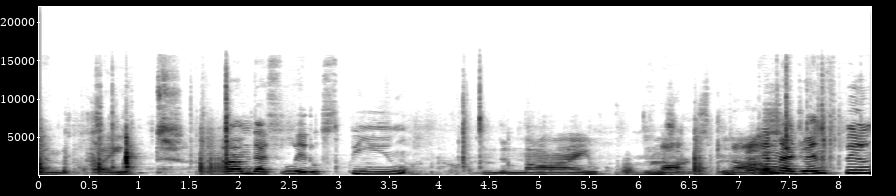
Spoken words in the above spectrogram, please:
and the plate Um, that's little spoon. and the knife, not Measuring spoon. The measuring spoon.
